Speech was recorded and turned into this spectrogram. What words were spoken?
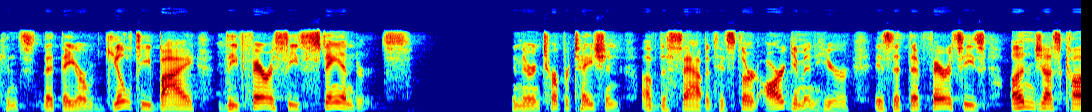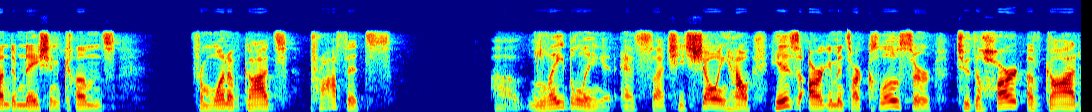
cons- that they are guilty by the Pharisees' standards in their interpretation of the Sabbath. His third argument here is that the Pharisees' unjust condemnation comes from one of God's prophets. Uh, labeling it as such. He's showing how his arguments are closer to the heart of God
